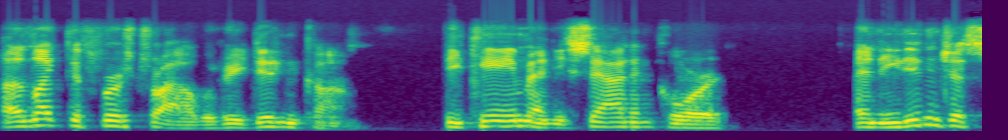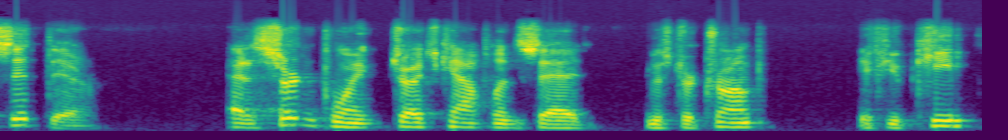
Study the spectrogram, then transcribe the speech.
Unlike the first trial where he didn't come, he came and he sat in court and he didn't just sit there. At a certain point, Judge Kaplan said, Mr. Trump, if you keep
